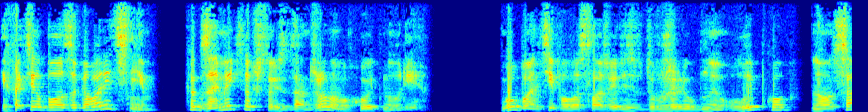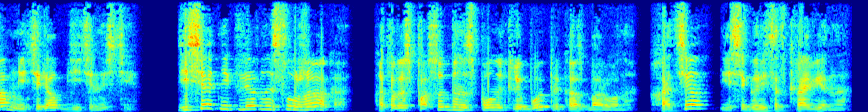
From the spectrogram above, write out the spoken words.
и хотел было заговорить с ним, как заметил, что из донжона выходит Нурия. Губы Антипова сложились в дружелюбную улыбку, но он сам не терял бдительности. Десятник – верный служака, который способен исполнить любой приказ барона. Хотя, если говорить откровенно,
